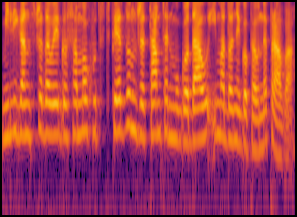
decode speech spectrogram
Milligan sprzedał jego samochód, twierdząc, że tamten mu go dał i ma do niego pełne prawa.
